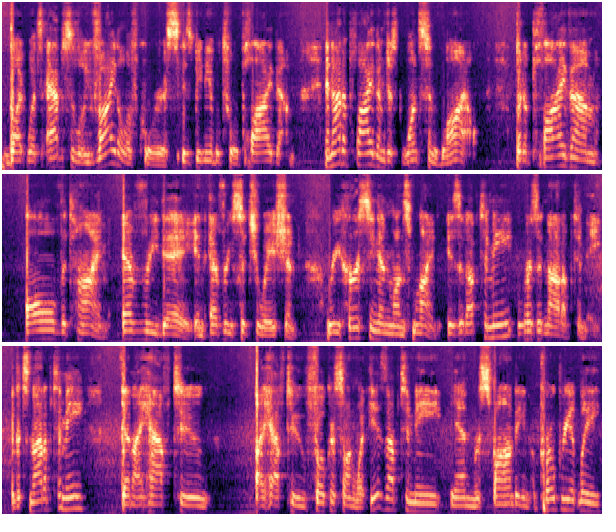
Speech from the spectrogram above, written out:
But what's absolutely vital, of course, is being able to apply them. And not apply them just once in a while, but apply them all the time, every day, in every situation, rehearsing in one's mind. Is it up to me or is it not up to me? If it's not up to me, then I have to I have to focus on what is up to me in responding appropriately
